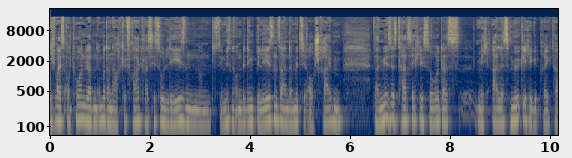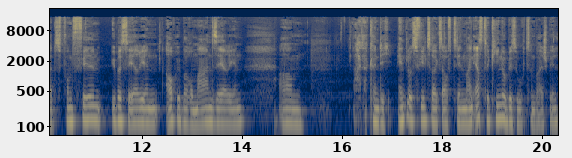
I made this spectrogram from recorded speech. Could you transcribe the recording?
ich weiß, Autoren werden immer danach gefragt, was sie so lesen und sie müssen ja unbedingt belesen sein, damit sie auch schreiben. Bei mir ist es tatsächlich so, dass mich alles Mögliche geprägt hat, vom Film über Serien, auch über Romanserien. Ähm, ach, da könnte ich endlos viel Zeugs aufzählen. Mein erster Kinobesuch zum Beispiel,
